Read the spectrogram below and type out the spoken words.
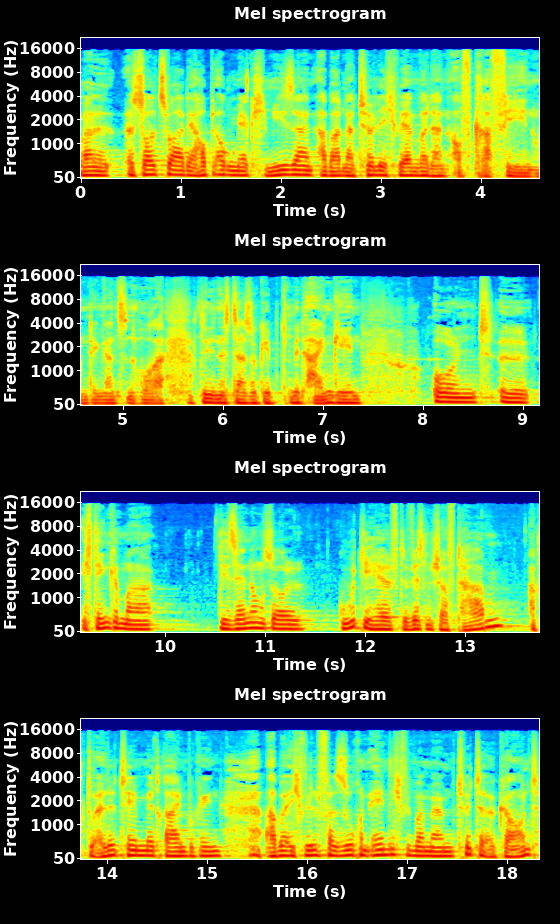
Weil es soll zwar der Hauptaugenmerk Chemie sein, aber natürlich werden wir dann auf Graphen und den ganzen Horror, den es da so gibt, mit eingehen. Und äh, ich denke mal, die Sendung soll gut die Hälfte Wissenschaft haben, aktuelle Themen mit reinbringen, aber ich will versuchen, ähnlich wie bei meinem Twitter-Account,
